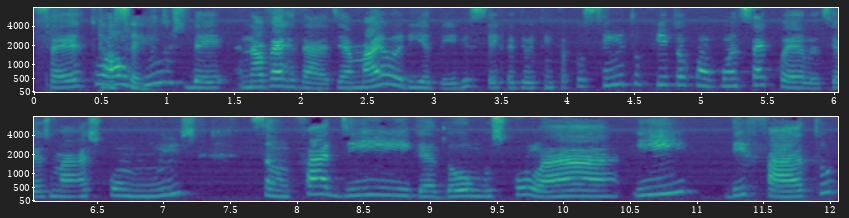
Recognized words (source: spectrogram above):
Certo? Tá Alguns, certo. de, na verdade, a maioria deles, cerca de 80%, ficam com algumas sequelas, e as mais comuns são fadiga, dor muscular e, de fato,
